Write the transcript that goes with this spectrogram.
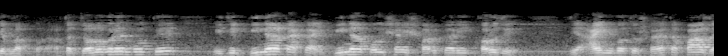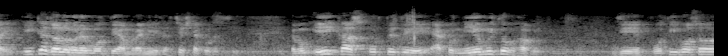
ডেভেলপ করা। অর্থাৎ জনগণের মধ্যে এই যে বিনা টাকায়, বিনা পয়সায় সরকারি খরচে যে আইনগত সহায়তা পাওয়া যায়, এইটা জনগণের মধ্যে আমরা নিয়ে যাওয়ার চেষ্টা করেছি। এবং এই কাজ করতে যে এখন নিয়মিতভাবে যে প্রতি বছর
